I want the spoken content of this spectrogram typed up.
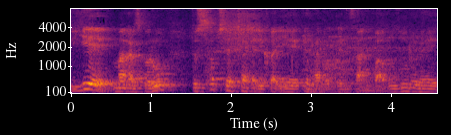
یہ میں عرض کروں، تو سب سے اچھا طریقہ یہ ہے کہ ہر وقت انسان باوضور رہے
